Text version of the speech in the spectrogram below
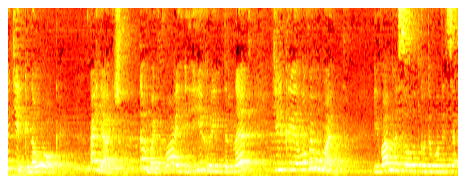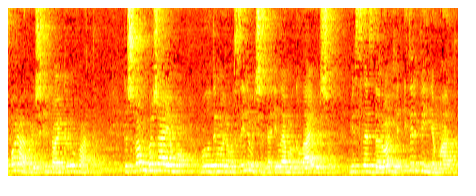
не тільки на уроки. А як же? Там Wi-Fi і ігри, інтернет, тільки лови момент. І вам не солодко доводиться оравою шкільною керувати. Тож вам бажаємо Васильовичу та Іле Миколаєвичу міцне здоров'я і терпіння мати.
